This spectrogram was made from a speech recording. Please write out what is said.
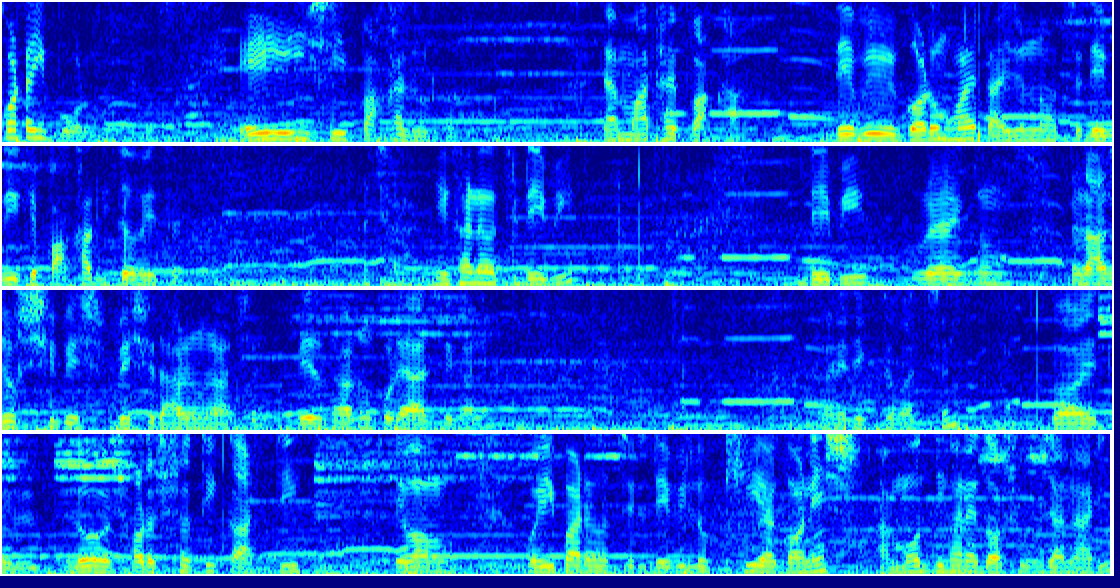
কটাই বড় এই সেই পাখা দুর্গা। তার মাথায় পাখা। দেবীর গরম হয়, তাই জন্য হচ্ছে দেবীকে পাখা দিতে হয়েছে। আচ্ছা এখানে হচ্ছে দেবী। দেবী পুরো একদম রাজস্বী বেশ, বেশে ধারণ আছে, বেশ ধারণ করে আছে এখানে। এখানে দেখতে পাচ্ছেন গ- তো সরস্বতী, কার্তিক এবং ওই পারে হচ্ছে দেবী লক্ষ্মী আর গণেশ আর মধ্যিখানে দশভূজা নারী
